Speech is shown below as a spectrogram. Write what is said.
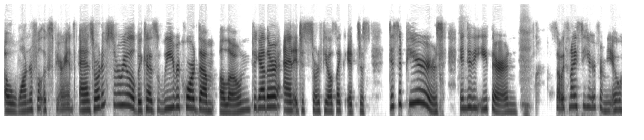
a wonderful experience and sort of surreal because we record them alone together and it just sort of feels like it just disappears into the ether and so it's nice to hear from you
